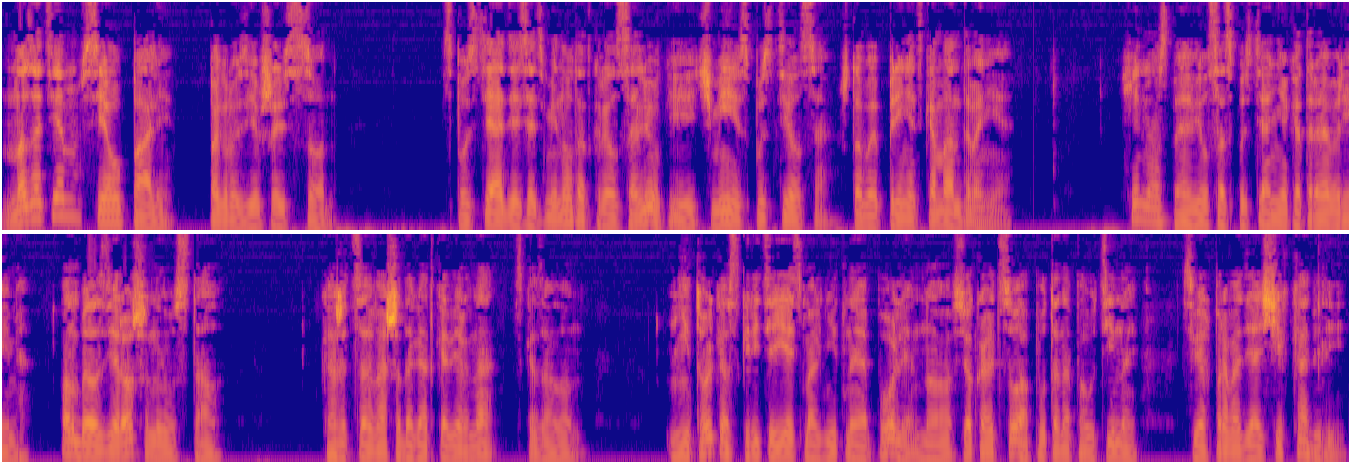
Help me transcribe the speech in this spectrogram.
но затем все упали, погрузившись в сон. Спустя десять минут открылся люк, и Чми спустился, чтобы принять командование. Хинос появился спустя некоторое время. Он был зерошен и устал. «Кажется, ваша догадка верна», — сказал он. «Не только в скрите есть магнитное поле, но все кольцо опутано паутиной сверхпроводящих кабелей».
